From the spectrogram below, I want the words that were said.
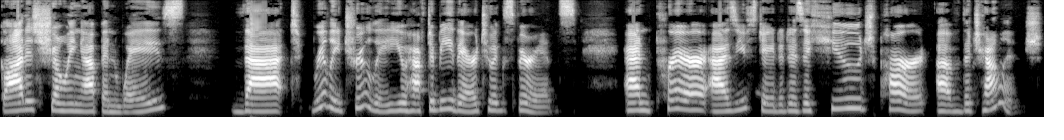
God is showing up in ways that really, truly, you have to be there to experience. And prayer, as you stated, is a huge part of the challenge.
